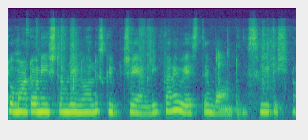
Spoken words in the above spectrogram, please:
టొమాటోని ఇష్టం లేని వాళ్ళు స్కిప్ చేయండి కానీ వేస్తే బాగుంటుంది స్వీటిష్గా.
